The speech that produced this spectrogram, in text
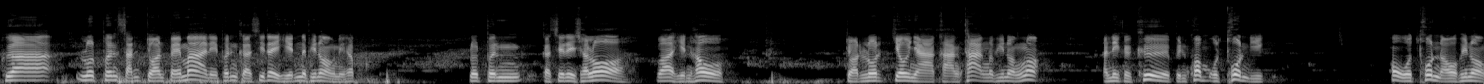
เพื่อรถเพิ่นสัญจรไปมาเนี่ยเพิ่นก็สิได้เห็นนะพี่น้องนี่ครับรถเพิ่นก็สิได้ชะลอว่าเห็นเฮาจอดรถเกี่ยวหญ้าข้างทางนะพี่น้องเนาะอันนี้ก็คือเป็นความอดทนอีกเฮาอดทนเอาพี่น้อง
